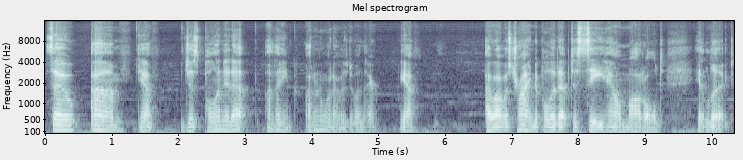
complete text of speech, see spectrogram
So, um, yeah, just pulling it up, I think. I don't know what I was doing there. Yeah. Oh, I was trying to pull it up to see how mottled it looked.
